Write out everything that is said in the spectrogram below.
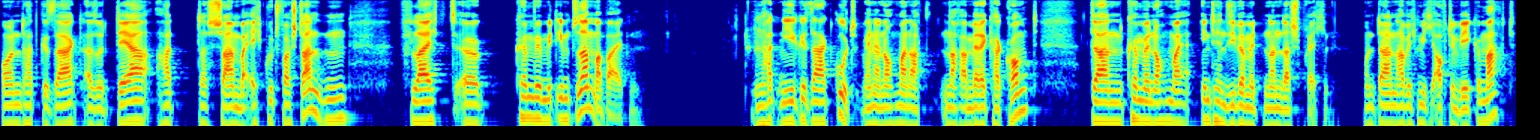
und hat gesagt, also der hat das scheinbar echt gut verstanden, vielleicht äh, können wir mit ihm zusammenarbeiten. Und hat Neil gesagt, gut, wenn er nochmal nach, nach Amerika kommt, dann können wir nochmal intensiver miteinander sprechen. Und dann habe ich mich auf den Weg gemacht,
